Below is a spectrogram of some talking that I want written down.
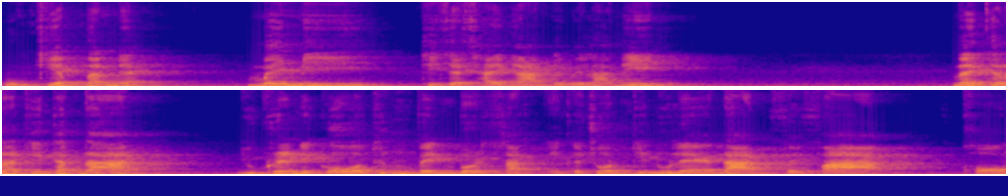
กรุงเคียบนั้นเนี่ยไม่มีที่จะใช้งานในเวลานี้ ในขณะที่ทางด้านยูเครนโกซึ่งเป็นบริษัทเอกชนที่ดูแลด้านไฟฟ้าของ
